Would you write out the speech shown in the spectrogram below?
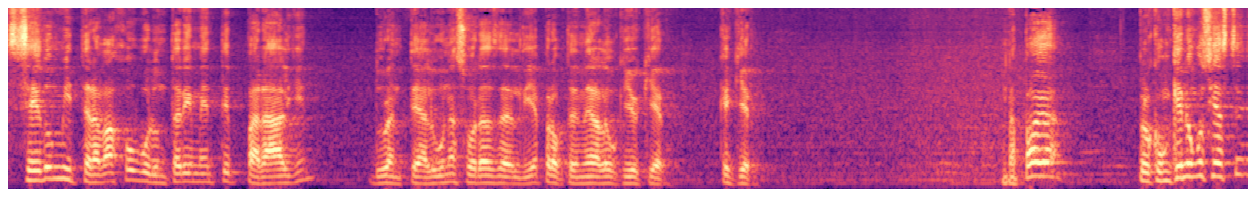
cedo mi trabajo voluntariamente para alguien durante algunas horas del día para obtener algo que yo quiero. ¿Qué quiero? Una paga. ¿Pero con qué negociaste?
